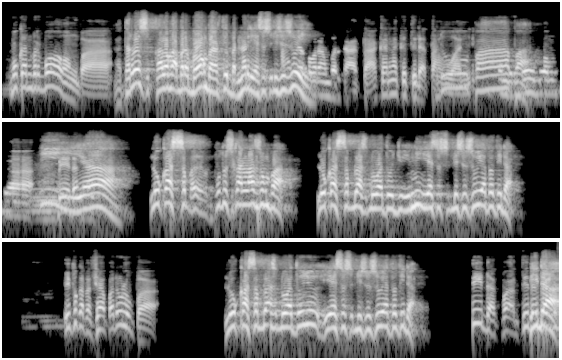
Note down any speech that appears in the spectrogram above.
bukan berbohong pak Nah, terus kalau nggak berbohong berarti benar Yesus disusui. Ada orang berkata karena Aduh, ketidaktahuannya Pak, Pak. berbohong pak beda Iya. Lukas se- putuskan langsung Pak. Lukas 11:27 ini Yesus disusui atau tidak? itu kata siapa dulu pak Lukas 11:27 Yesus disusui atau tidak? tidak pak tidak, Tidak.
